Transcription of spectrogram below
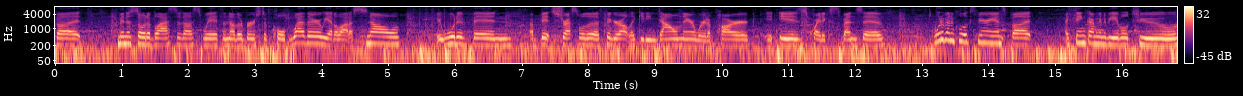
but Minnesota blasted us with another burst of cold weather. We had a lot of snow. It would have been a bit stressful to figure out like getting down there, where to park. It is quite expensive would have been a cool experience, but I think I'm going to be able to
